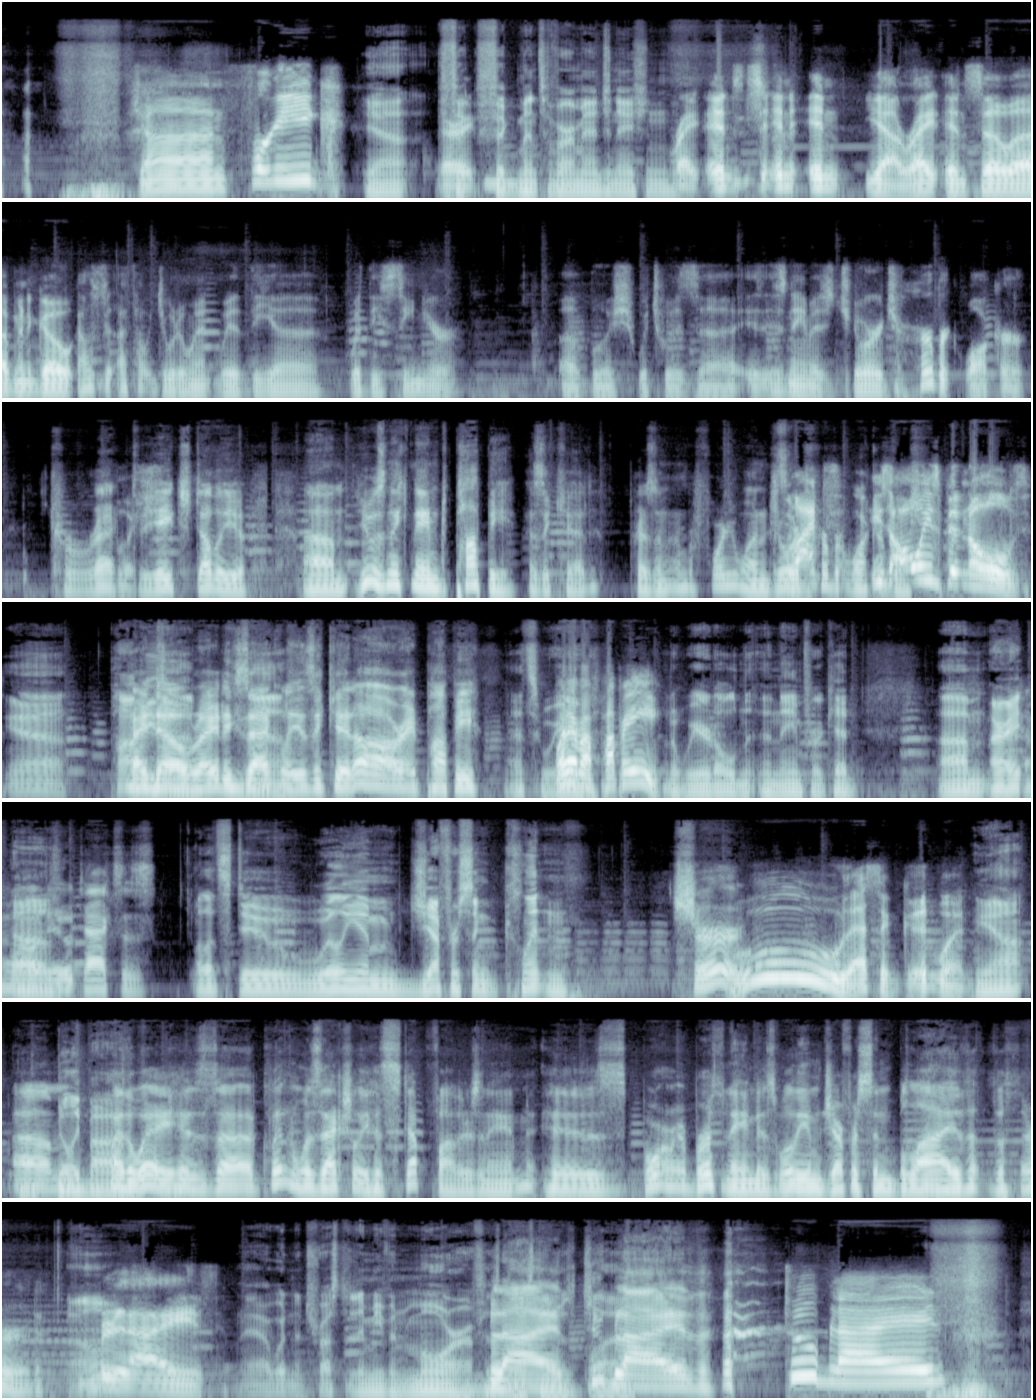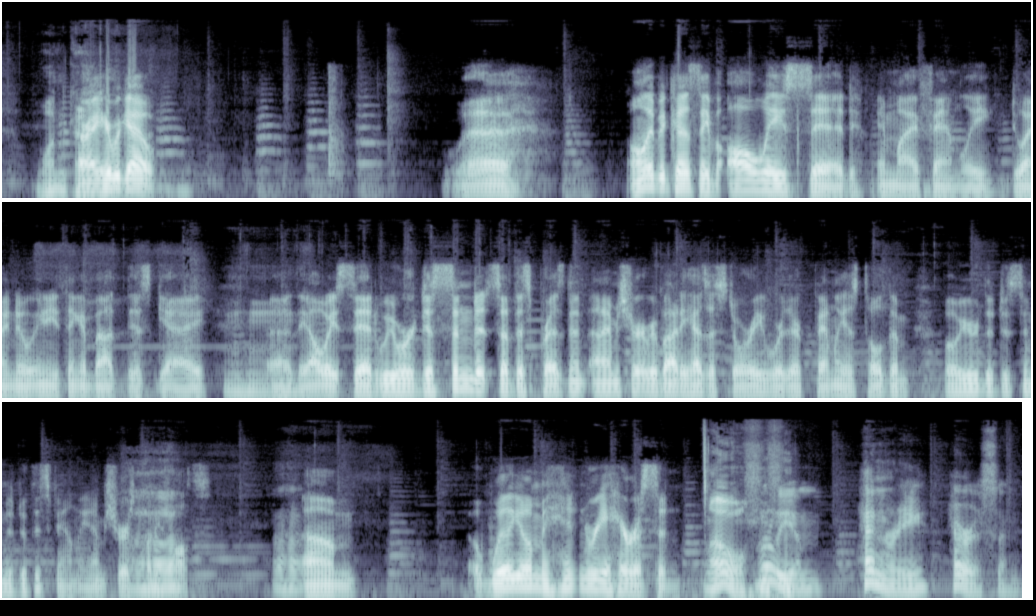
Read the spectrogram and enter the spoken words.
yeah. John Freak. yeah. All Fi- right. Figment of our imagination. Right. And and and yeah, right. And so uh, I'm gonna go. I was I thought you would have went with the uh with the senior uh, Bush, which was uh his his name is George Herbert Walker. Correct. Bush. The HW. Um, he was nicknamed Poppy as a kid. President number 41, George what? Herbert Walker. He's Bush. always been old. Yeah. I know, a- right? Exactly. As a kid. Oh, all right, Poppy. That's weird. Whatever, puppy. What a weird old n- name for a kid. Um, all right. Oh, uh, new taxes. well, let's do William Jefferson Clinton. Sure. Ooh, that's a good one. Yeah. Um, Billy Bob. By the way, his uh, Clinton was actually his stepfather's name. His born, birth name is William Jefferson Blythe III. Oh, Blythe. yeah. I wouldn't have trusted him even more if his last name was Blythe. was Too Blythe. Blythe. Too Blythe. One. All right, here we go. Uh, only because they've always said in my family, do I know anything about this guy? Mhm. Uh, they always said we were descendants of this president. And I'm sure everybody has a story where their family has told them, "Oh, you're the descendant of this family." I'm sure it's probably Uh-huh. false. Uh-huh. Um, William Henry Harrison. oh, William Henry Harrison.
